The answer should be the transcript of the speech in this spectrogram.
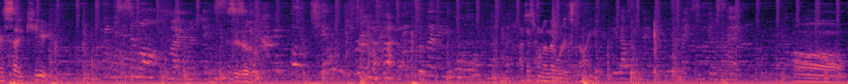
They're so cute. This is a mark moment. This is a. I just want to know what it's like. He loves them. It makes him feel safe. Oh,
